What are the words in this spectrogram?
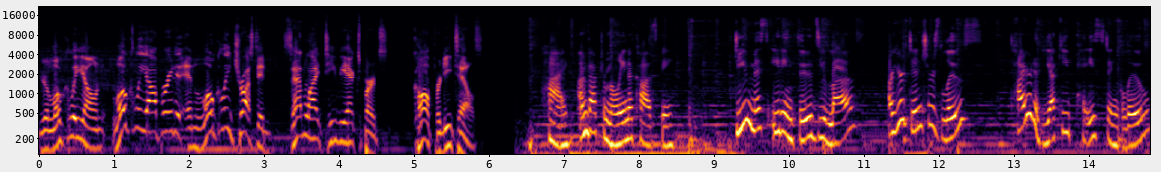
your locally owned, locally operated, and locally trusted satellite TV experts. Call for details. Hi, I'm Dr. Melina Cosby. Do you miss eating foods you love? Are your dentures loose? Tired of yucky paste and glue?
